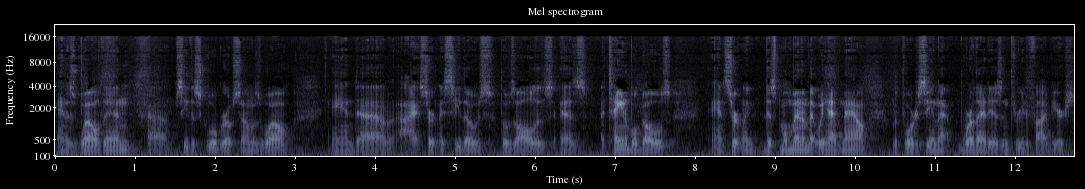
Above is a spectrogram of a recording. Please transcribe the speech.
and as well then uh, see the school grow some as well and uh, I certainly see those those all as, as attainable goals, and certainly this momentum that we have now. Look forward to seeing that where that is in three to five years.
